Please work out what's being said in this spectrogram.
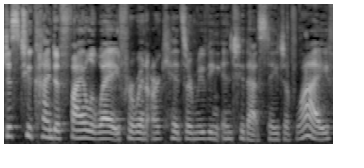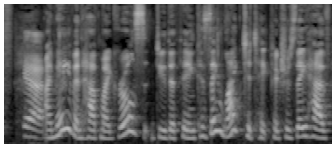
just to kind of file away for when our kids are moving into that stage of life. Yeah. I may even have my girls do the thing because they like to take pictures. They have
